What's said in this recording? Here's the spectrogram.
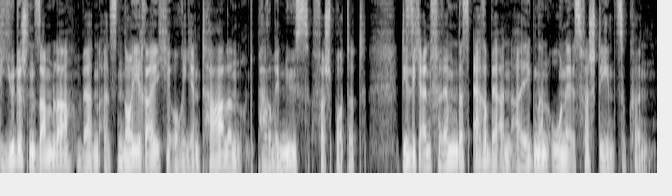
Die jüdischen Sammler werden als neureiche Orientalen und Parvenus verspottet, die sich ein fremdes Erbe aneignen, ohne es verstehen zu können.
